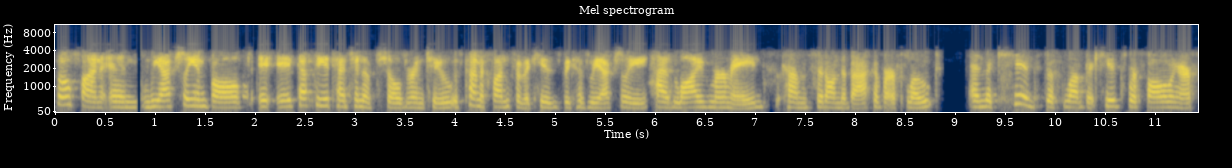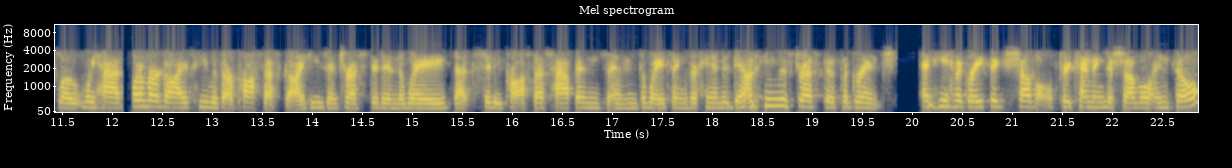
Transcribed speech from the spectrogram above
so fun and we actually involved, it, it got the attention of children too. It was kind of fun for the kids because we actually had live mermaids come sit on the back of our float and the kids just loved it. Kids were following our float. And we had one of our guys, he was our process guy. He's interested in the way that city process happens and the way things are handed down. He was dressed as the Grinch and he had a great big shovel pretending to shovel infill.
